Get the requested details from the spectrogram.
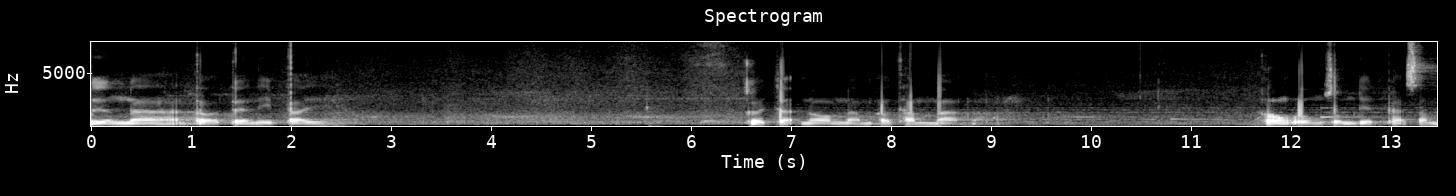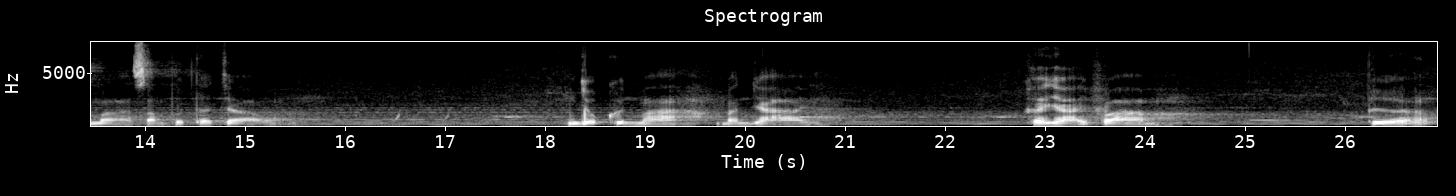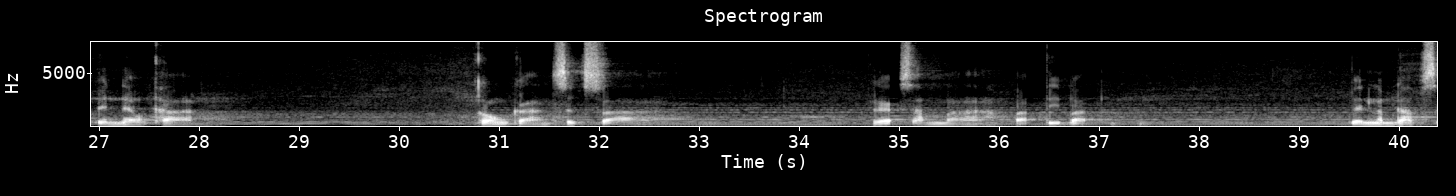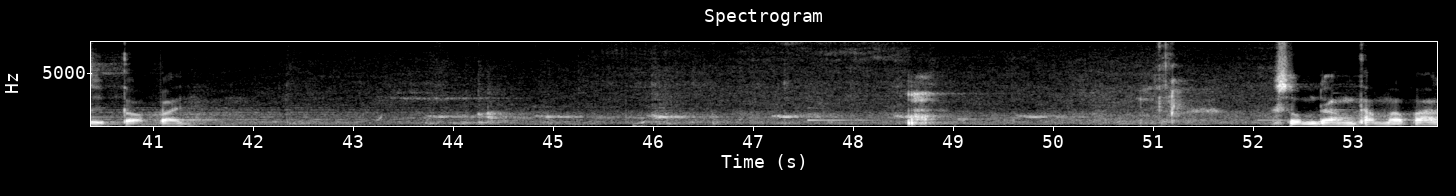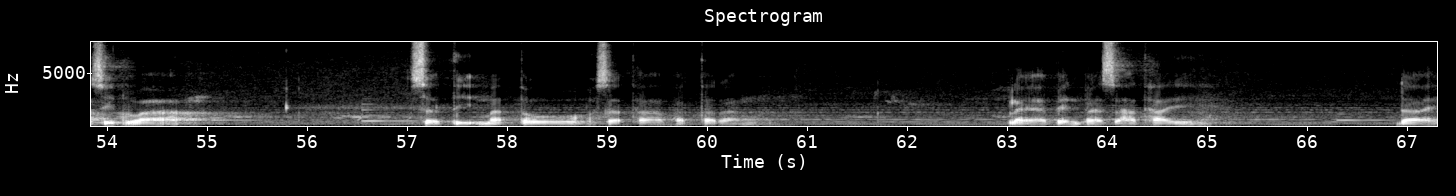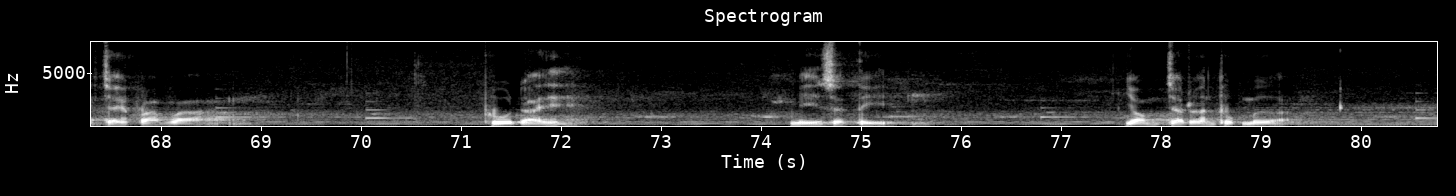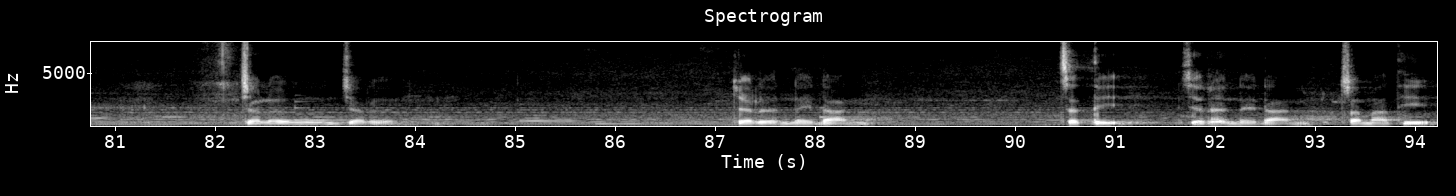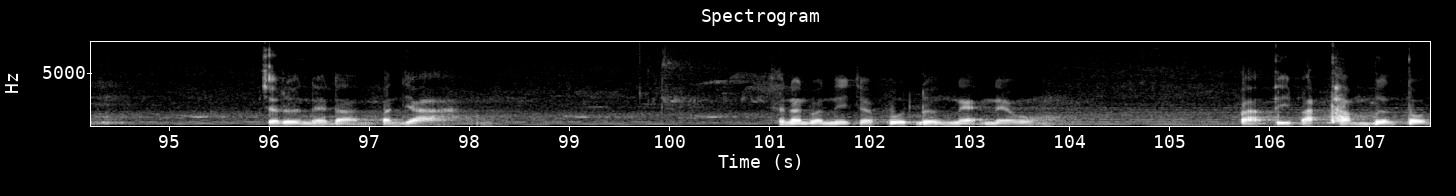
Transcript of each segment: เบื้องหน้าต่อแต่นี้ไป ก็จะน้อมนำเอาธรรมะ ขององค์สมเด็จพระสัมมาสัมพุทธเจ้า ยกขึ้นมาบรรยาย ขยายความ เพื่อเป็นแนวทาง ของการศึกษา และสัมมาปฏิบัติ เป็นลำดับสืบต่อไป สมดังธรรมปาสิทว่า สติมะโต สทาพัตรัง แปลเป็นภาษาไทย ได้ใจความว่า ผู้ใด มีสติ ย่อมเจริญทุกเมื่อ เจริญเจริญเจริญในด้าน สติเจริญในด้านสมาธิ เจริญในด้านปัญญา ฉะนั้นวันนี้จะพูดเรื่องแนะแนว ปฏิบัติธรรมเบื้องต้น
